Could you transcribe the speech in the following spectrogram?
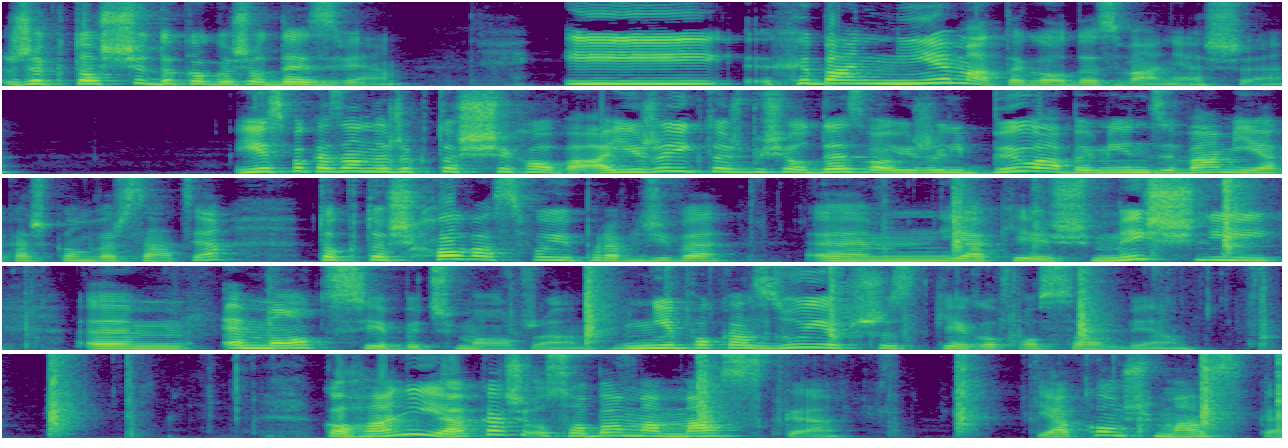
że ktoś się do kogoś odezwie. I chyba nie ma tego odezwania się. Jest pokazane, że ktoś się chowa, a jeżeli ktoś by się odezwał, jeżeli byłaby między wami jakaś konwersacja, to ktoś chowa swoje prawdziwe um, jakieś myśli, um, emocje być może. Nie pokazuje wszystkiego po sobie. Kochani, jakaś osoba ma maskę. Jakąś maskę.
